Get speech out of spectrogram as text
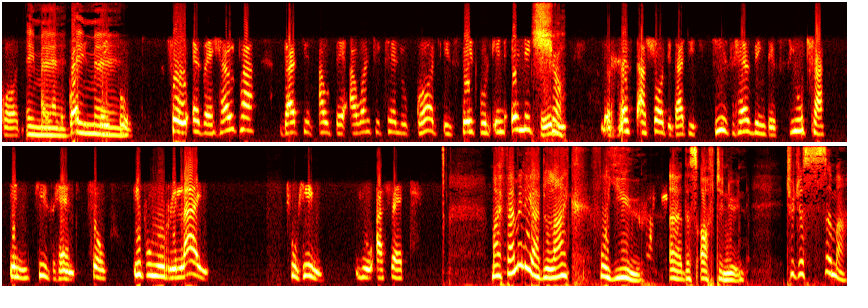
God. Amen. And God Amen. is faithful. So as a helper that is out there, I want to tell you, God is faithful in any Sure. Rest assured that he, he is having the future in his hand. So if you rely to him, you are set. My family, I'd like for you uh, this afternoon to just simmer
